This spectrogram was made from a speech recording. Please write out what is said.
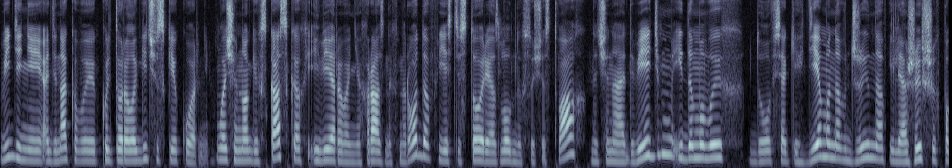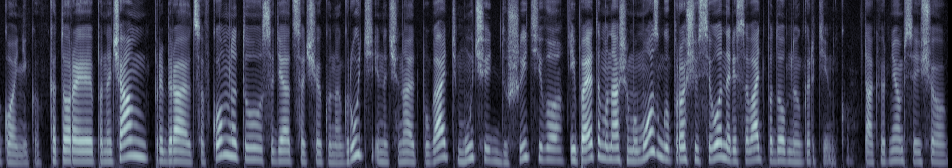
видений одинаковые культурологические корни. В очень многих сказках и верованиях разных народов есть история о злобных существах, начиная от ведьм и домовых до всяких демонов, джиннов или оживших покойников, которые по ночам пробираются в комнату, садятся человеку на грудь и начинают пугать, мучить, душить его. И поэтому нашему мозгу проще всего нарисовать подобную картинку. Так, вернемся еще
